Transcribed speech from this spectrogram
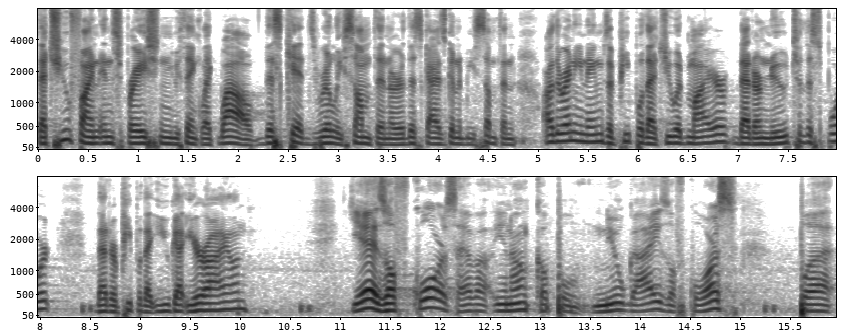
that you find inspiration? You think like, wow, this kid's really something, or this guy's going to be something. Are there any names of people that you admire that are new to the sport, that are people that you got your eye on? Yes, of course. I have a you know couple new guys, of course, but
